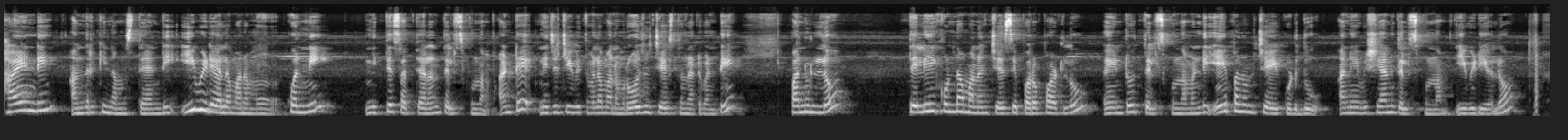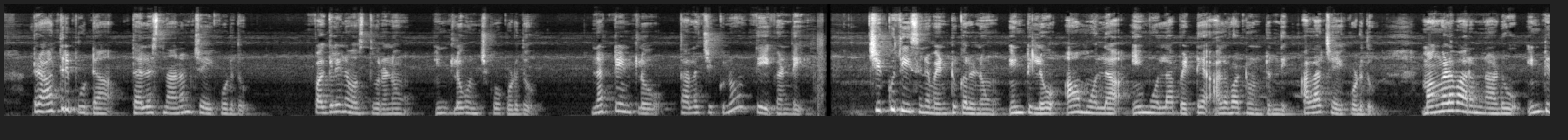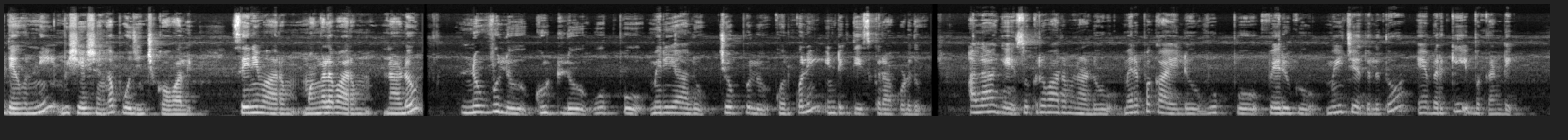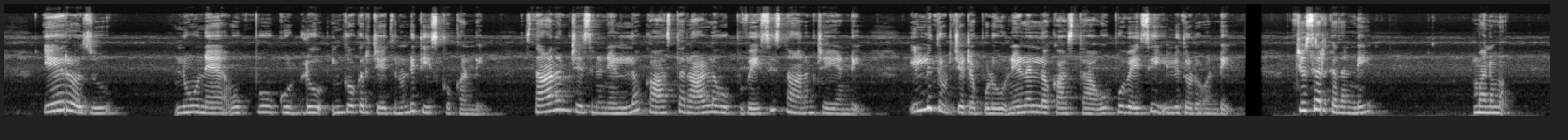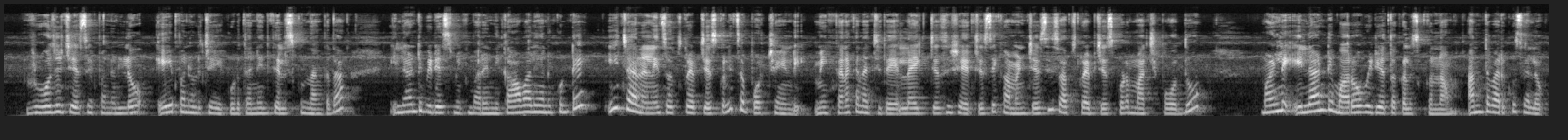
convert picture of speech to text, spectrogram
Hi అండి అందరికీ నమస్తే అండి. ఈ వీడియోలో మనము కొన్ని నిత్య సత్యాలను తెలుసుకుందాం. అంటే నిజ జీవితంలో మనం రోజు చేస్తున్నటువంటి పనుల్లో తెలియకుండా మనం చేసే పొరపాట్లు ఏంటో తెలుసుకుందామండి ఏ పనులు చేయకూడదు అనే విషయాన్ని తెలుసుకుందాం ఈ వీడియోలో. రాత్రిపూట తలస్నానం చేయకూడదు. పగిలిన వస్తువులను ఇంట్లో ఉంచుకోకూడదు. నట్టింట్లో తల చిక్కును తీయకండి. చిక్కు తీసిన వెంట్రుకలను ఇంటిలో ఆ మూల ఈ మూల పెట్టే అలవాటు ఉంటుంది. అలా చేయకూడదు. మంగళవారం నాడు ఇంటి దేవుణ్ణి విశేషంగా పూజించుకోవాలి. శనివారం మంగళవారం నాడు నువ్వులు గుడ్లు ఉప్పు మిరియాలు చెప్పులు కొనుక్కొని ఇంటికి తీసుకురాకూడదు. అలాగే శుక్రవారం నాడు మిరపకాయలు ఉప్పు పెరుగు మీ చేతులతో ఎవరికి ఇవ్వకండి. ఏ రోజు నూనె ఉప్పు గుడ్లు ఇంకొకరి చేతి నుండి తీసుకోకండి. స్నానం చేసిన నీళ్ళలో కాస్త రాళ్ళ ఉప్పు వేసి స్నానం చేయండి. ఇల్లు తుడిచేటప్పుడు నీళ్ళల్లో కాస్త ఉప్పు వేసి ఇల్లు తుడవండి. చూశారు కదండి? మనము రోజు చేసే పనుల్లో ఏ పనులు చేయకూడదు అనేది తెలుసుకుందాం కదా? ఇలాంటి వీడియోస్ మీకు మరిన్ని కావాలి అనుకుంటే ఈ ఛానల్ని సబ్స్క్రైబ్ చేసుకుని సపోర్ట్ చేయండి. మీకు కనుక నచ్చితే లైక్ చేసి షేర్ చేసి కామెంట్ చేసి సబ్స్క్రైబ్ చేసుకోవడం మర్చిపోవద్దు. మళ్ళీ ఇలాంటి మరో వీడియోతో కలుసుకుందాం. అంతవరకు సెలవు.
